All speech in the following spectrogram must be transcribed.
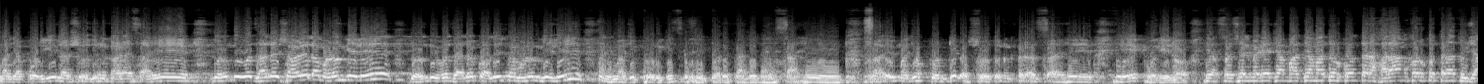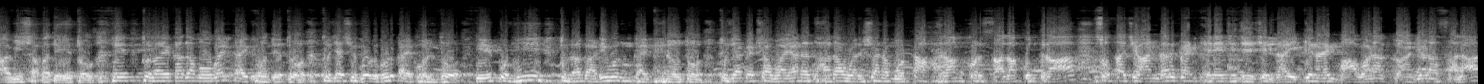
माझ्या पोरगीला शोधून काढा साहेब. दोन दिवस झाले शाळेला म्हणून गेले. दोन दिवस झाले कॉलेजला म्हणून गेली. आणि माझी पोरगीच घरी परत आली नाही साहेब. साहेब माझ्या पोरगीला शोधून काढा साहेब. हे पोरीनो या सोशल मीडियाच्या माध्यमातून कोणतर हराम कुत्रा तुझ्या आयुष्यामध्ये येतो. हे तुला एखादा मोबाईल काय घेऊन देतो? तुझ्याशी गोडगोड काय बोलतो? हे कोणी तुला गाडीवरून काय फिरवतो? तुझ्यापेक्षा वयानं दहा दहा वर्षानं मोठा हरामखोर साला कुत्रा स्वतःची अंडरपॅन्ट घेण्याची ज्याची लायकी नाही माव आवाडा गांजाडा झाला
